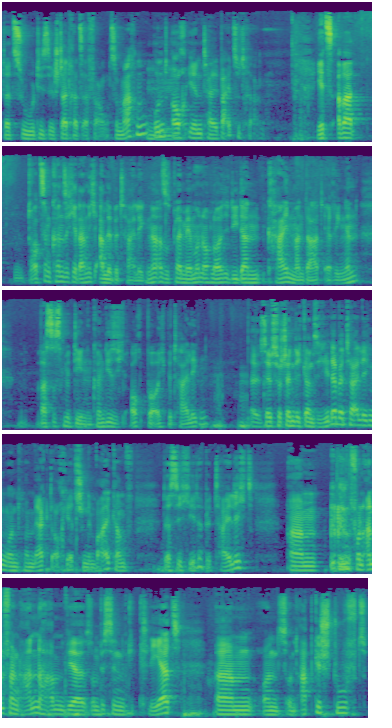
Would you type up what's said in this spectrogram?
dazu, diese Stadtratserfahrung zu machen mhm. und auch ihren Teil beizutragen. Jetzt aber trotzdem können sich ja da nicht alle beteiligen. Ne? Also es bleiben ja immer noch Leute, die dann kein Mandat erringen. Was ist mit denen? Können die sich auch bei euch beteiligen? Äh, selbstverständlich kann sich jeder beteiligen und man merkt auch jetzt schon im Wahlkampf, dass sich jeder beteiligt. Ähm, von Anfang an haben wir so ein bisschen geklärt ähm, und, und abgestuft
